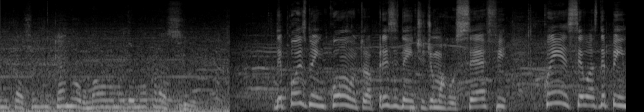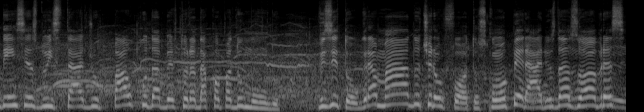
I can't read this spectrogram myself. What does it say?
reivindicações, o que é normal numa democracia. Depois do encontro, a presidente Dilma Rousseff conheceu as dependências do estádio palco da abertura da Copa do Mundo. Visitou o gramado, tirou fotos com operários das obras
